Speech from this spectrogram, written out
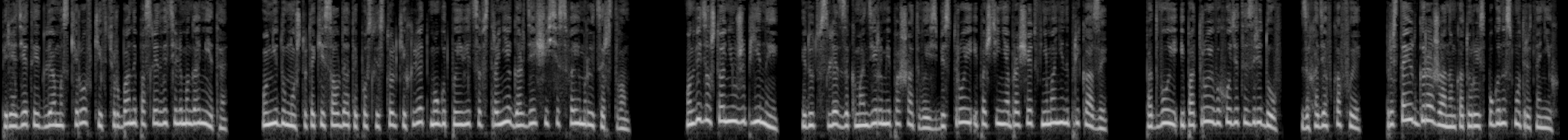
переодетые для маскировки в тюрбаны последователи Магомета. Он не думал, что такие солдаты после стольких лет могут появиться в стране, гордящейся своим рыцарством. Он видел, что они уже пьяны, идут вслед за командирами, пошатываясь, без строя и почти не обращают внимания на приказы. По двое и по трое выходят из рядов, заходя в кафе, пристают к горожанам, которые испуганно смотрят на них.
